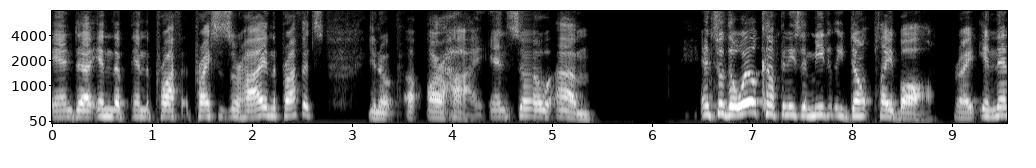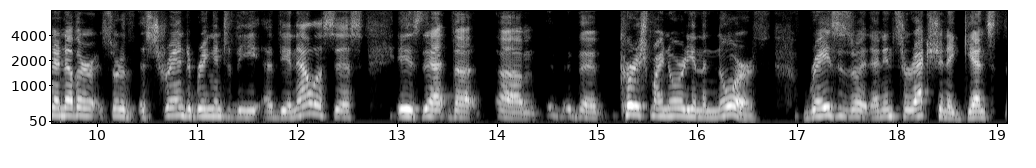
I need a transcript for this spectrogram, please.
and uh, and the and the profit prices are high and the profits you know uh, are high and so um and so the oil companies immediately don't play ball right and then another sort of strand to bring into the uh, the analysis is that the um, the kurdish minority in the north raises an insurrection against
